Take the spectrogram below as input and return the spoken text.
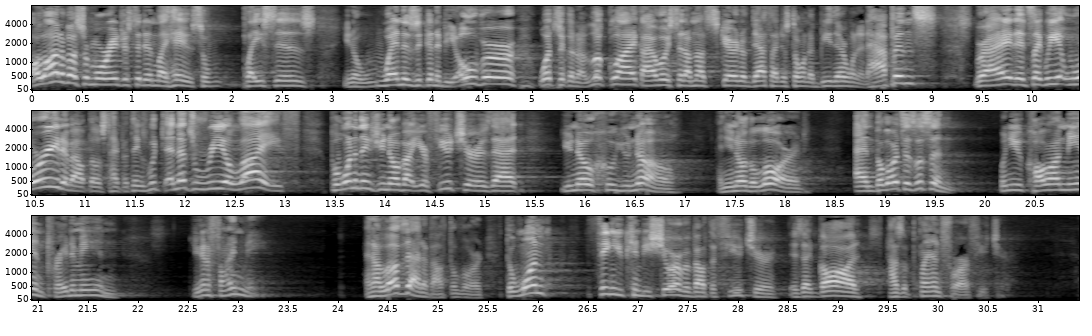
A lot of us are more interested in like, hey, so places, you know, when is it going to be over? What's it going to look like? I always said I'm not scared of death. I just don't want to be there when it happens, right? It's like we get worried about those type of things, which, and that's real life. But one of the things you know about your future is that you know who you know and you know the Lord. And the Lord says, listen, when you call on me and pray to me and you're going to find me. And I love that about the Lord. The one thing you can be sure of about the future is that God has a plan for our future.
